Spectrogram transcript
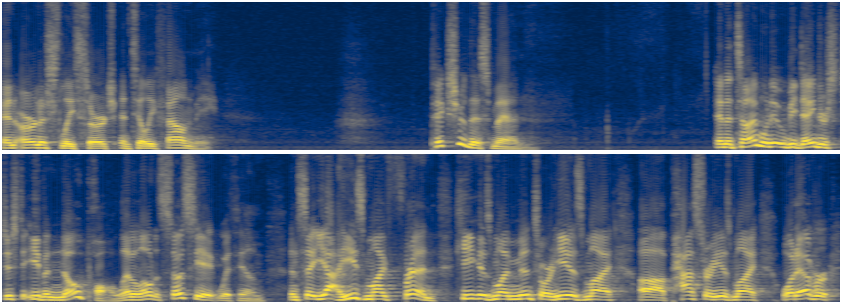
and earnestly search until he found me. Picture this man in a time when it would be dangerous just to even know Paul, let alone associate with him and say, Yeah, he's my friend. He is my mentor. He is my uh, pastor. He is my whatever.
